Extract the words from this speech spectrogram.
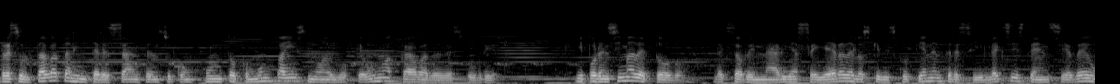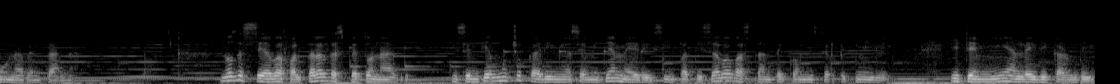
Resultaba tan interesante en su conjunto como un país nuevo que uno acaba de descubrir y por encima de todo, la extraordinaria ceguera de los que discutían entre sí la existencia de una ventana. No deseaba faltar al respeto a nadie, y sentía mucho cariño hacia mi tía Mary simpatizaba bastante con Mr. Pitmilly, y temía a Lady Carnby,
